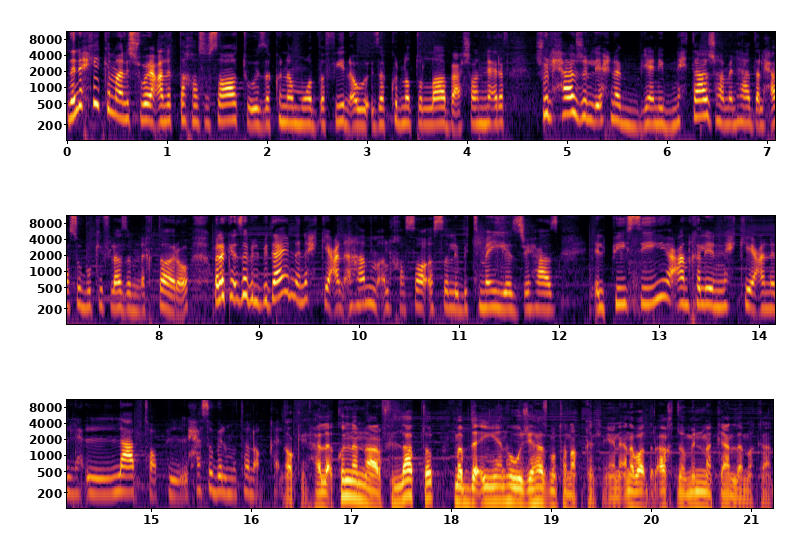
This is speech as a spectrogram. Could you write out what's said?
بدنا نحكي كمان شوي عن التخصصات وإذا كنا موظفين أو إذا كنا طلاب عشان نعرف شو الحاجة اللي إحنا يعني بنحتاجها من هذا الحاسوب وكيف لازم نختاره. ولكن إذا بالبداية بدنا نحكي عن أهم الخصائص اللي بتميز جهاز ال PC عن خلينا نحكي عن ال- اللابتوب الحاسوب المتنقل. okay هلأ كلنا بنعرف اللابتوب مبدئيا هو جهاز متنقل يعني أنا بقدر اخذه من مكان لمكان.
